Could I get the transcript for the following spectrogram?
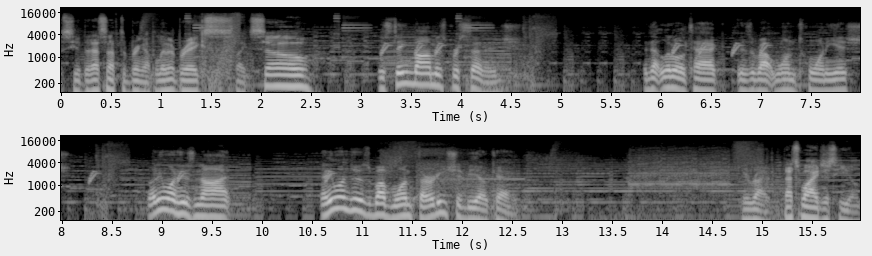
See, but that's enough to bring up limit breaks, like so. The sting bomb is percentage, and that little attack is about 120 ish. So anyone who's not, anyone who's above 130 should be okay. You're right. That's why I just healed.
